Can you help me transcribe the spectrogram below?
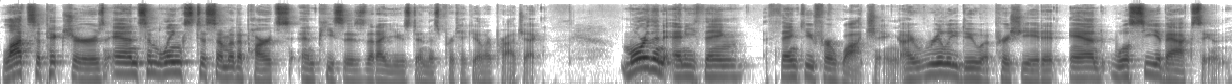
lots of pictures, and some links to some of the parts and pieces that I used in this particular project. More than anything, thank you for watching. I really do appreciate it, and we'll see you back soon.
